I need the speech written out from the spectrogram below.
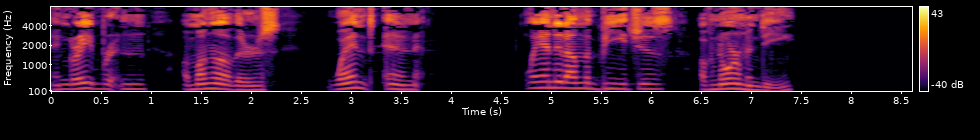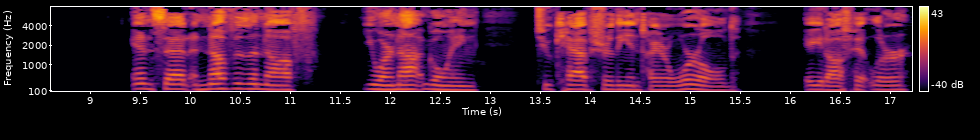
and Great Britain, among others, went and landed on the beaches of Normandy and said, enough is enough. You are not going to capture the entire world, Adolf Hitler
